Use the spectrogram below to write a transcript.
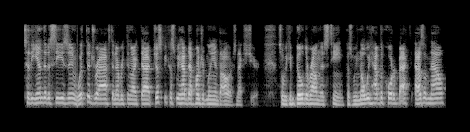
to the end of the season with the draft and everything like that, just because we have that hundred million dollars next year, so we can build around this team because we know we have the quarterback as of now.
